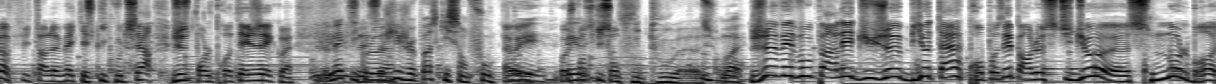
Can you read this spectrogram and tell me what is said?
oh putain, le mec, qu'est-ce qui coûte cher juste pour le protéger, quoi? Le mec, l'écologie, je pense qu'il s'en fout. Ah oui, Oui, Oh, je oui, pense oui. qu'ils s'en foutent de tout. euh, Ouais. Je vais vous parler du jeu Biota proposé par le studio euh, Small Bros,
